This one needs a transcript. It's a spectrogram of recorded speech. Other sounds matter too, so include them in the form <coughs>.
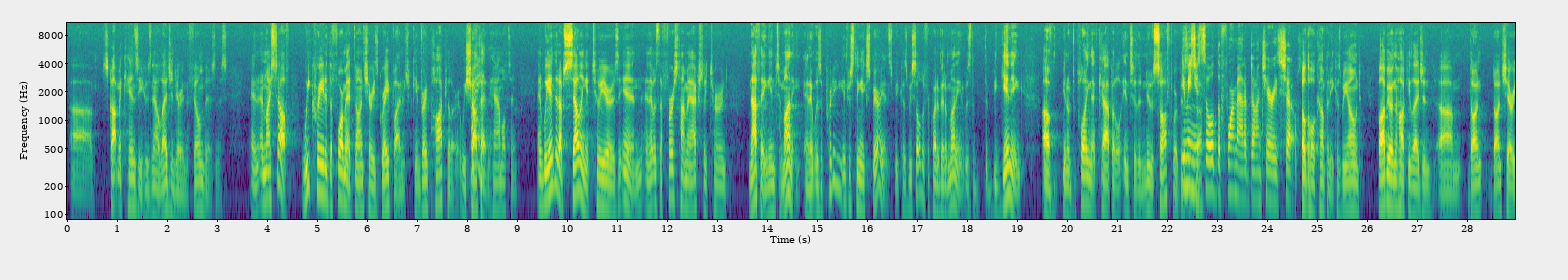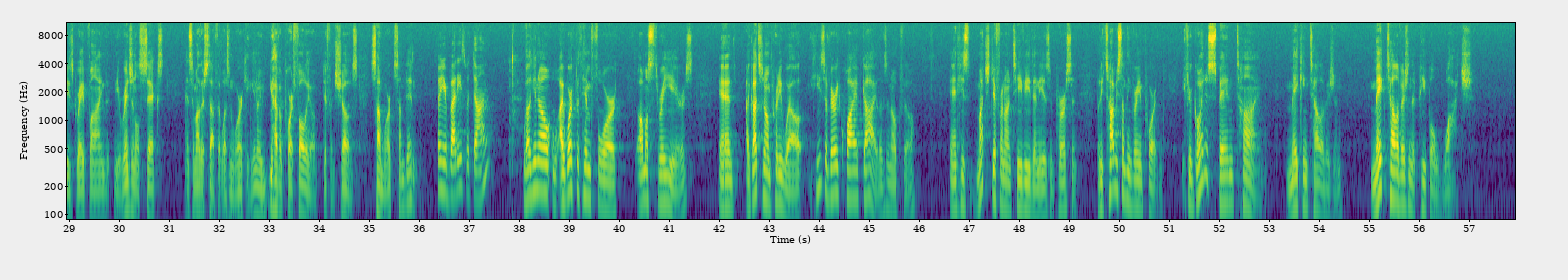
uh, Scott McKenzie, who's now legendary in the film business, and, and myself, we created the format Don Cherry's Grapevine, which became very popular. We shot Right. that in Hamilton. And we ended up selling it two years in, and that was the first time I actually turned nothing into money. And it was a pretty interesting experience because we sold it for quite a bit of money. It was the, the beginning of you know, deploying that capital into the new software business. You mean you So- sold the format of Don Cherry's show? sold the whole company because we owned Bobby Orr the hockey legend, um, Don, Don Cherry's Grapevine, the original six, and some other stuff that wasn't working. You know, you have a portfolio of different shows. Some worked, some didn't. So you're buddies with Don? Well, you know, I worked with him for almost three years, and I got to know him pretty well. He's a very quiet guy, lives in Oakville, and he's much different on TV than he is in person. But he taught me something very important. If you're going to spend time making television, make television that people watch.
